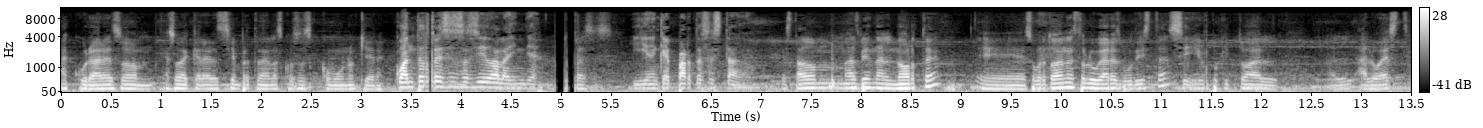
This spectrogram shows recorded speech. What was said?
a, a curar eso, eso de querer siempre tener las cosas como uno quiere. ¿Cuántas veces has ido a la India? ¿Y en qué parte has estado? He estado más bien al norte, eh, sobre todo en estos lugares budistas Sí. y un poquito al, al, al oeste.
